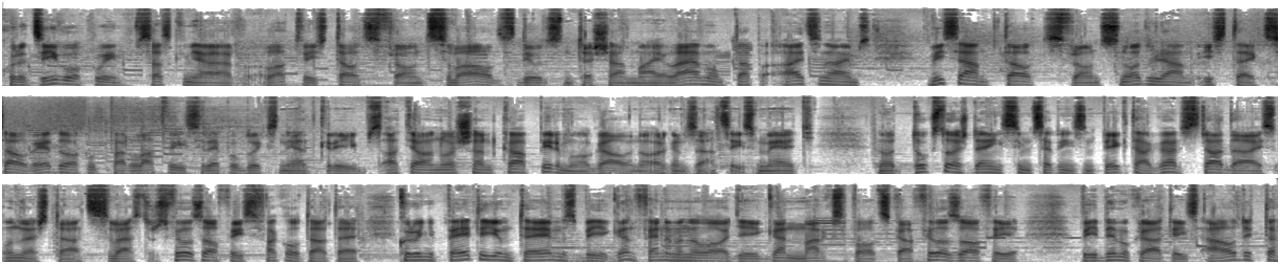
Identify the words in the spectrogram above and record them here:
kura dzīvoklī saskaņā ar Latvijas Tautas fronts valdes 23. maija lēmumu tapa aicinājums visām Tautas fronts nodaļām izteikt savu viedokli par Latvijas Republikas neatkarības atjaunošanu kā pirmo galveno organizācijas mērķi. No 1975. gada strādājis Universitātes vēstures filozofijas fakultātē, kur viņa pētījuma tēmas bija gan fenomenoloģija, gan marksa politiskā filozofija, bija demokrātijas audita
